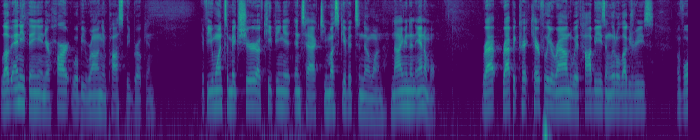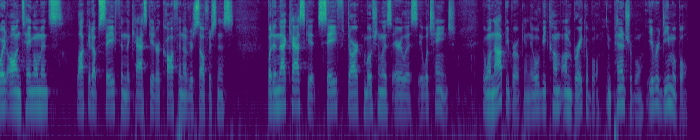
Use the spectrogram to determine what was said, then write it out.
Love anything, and your heart will be wrung and possibly broken. If you want to make sure of keeping it intact, you must give it to no one, not even an animal. Wrap, wrap it carefully around with hobbies and little luxuries. Avoid all entanglements. Lock it up safe in the casket or coffin of your selfishness. But in that casket, safe, dark, motionless, airless, it will change. It will not be broken. It will become unbreakable, impenetrable, irredeemable.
